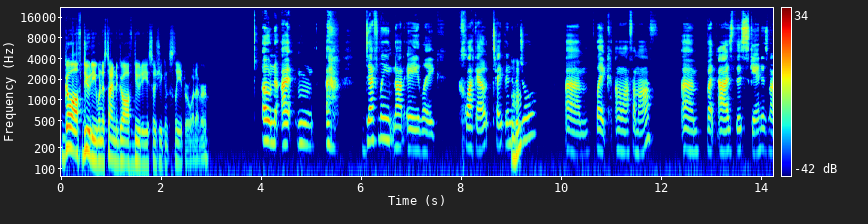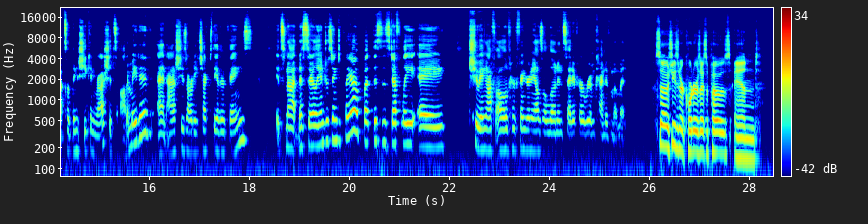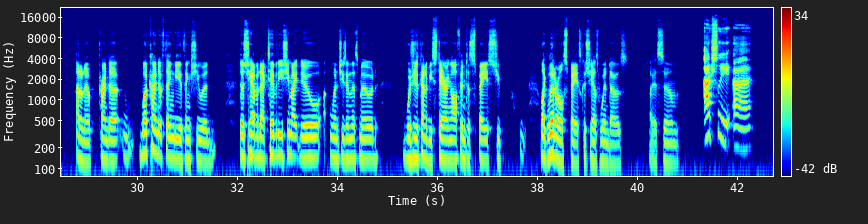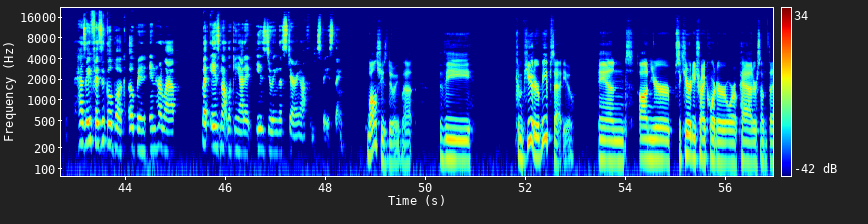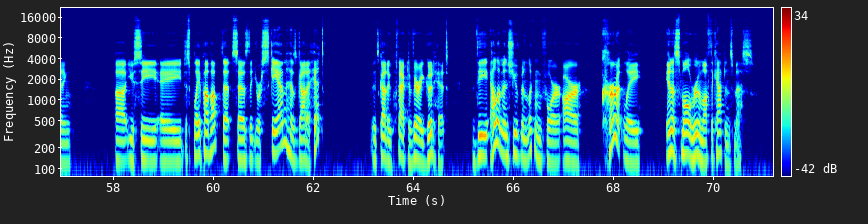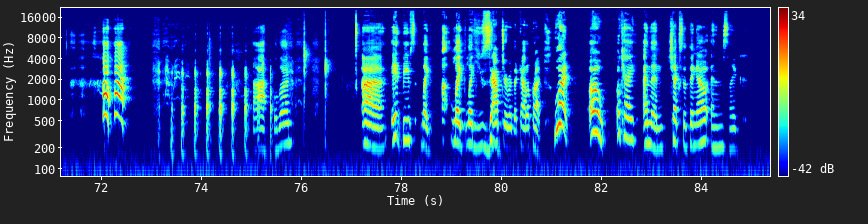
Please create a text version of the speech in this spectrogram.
go off duty when it's time to go off duty so she can sleep or whatever. Oh no, I mm, definitely not a like clock out type individual. Um, like I'm off, I'm off. Um, but as this scan is not something she can rush, it's automated, and as she's already checked the other things, it's not necessarily interesting to play out. But this is definitely a chewing off all of her fingernails alone inside of her room kind of moment. So she's in her quarters, I suppose, and I don't know, trying to. What kind of thing do you think she would? Does she have an activity she might do when she's in this mood? Would she just kind of be staring off into space? She, like literal space, because she has windows, I assume. Actually, uh, has a physical book open in her lap, but is not looking at it. Is doing the staring off into space thing. While she's doing that, the computer beeps at you, and on your security tricorder or a pad or something, uh, you see a display pop up that says that your scan has got a hit. It's got, in fact, a very good hit. The elements you've been looking for are currently in a small room off the captain's mess. ah, hold on. Uh, it beeps like uh, like like you zapped her with a cattle prod. What? oh, okay, and then checks the thing out and is like,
